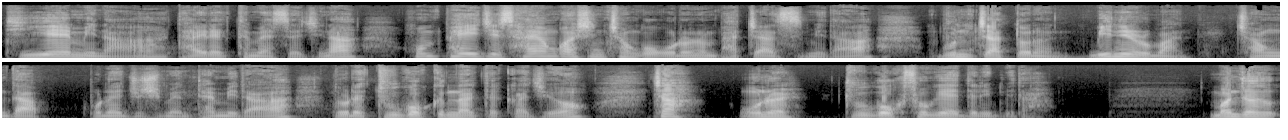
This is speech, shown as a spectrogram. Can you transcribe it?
DM이나 다이렉트 메시지나 홈페이지 사용과 신청곡으로는 받지 않습니다. 문자 또는 미니로만 정답 보내주시면 됩니다. 노래 두 곡 끝날 때까지요. 자, 오늘 두 곡 소개해 드립니다. 먼저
